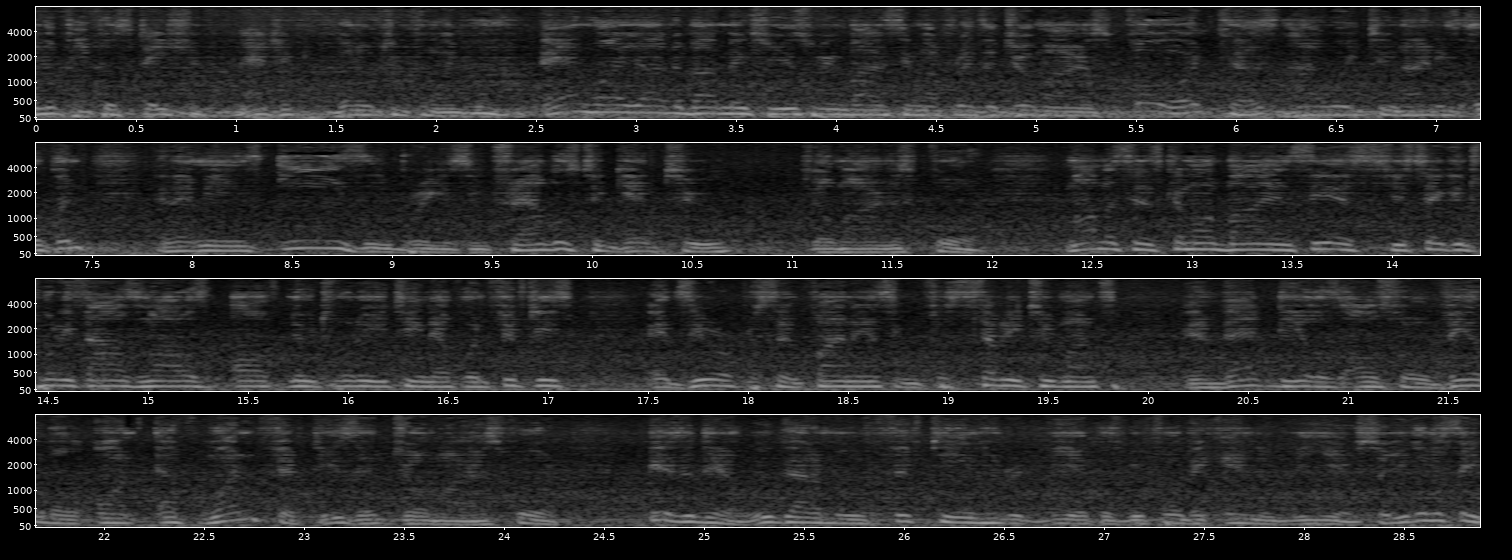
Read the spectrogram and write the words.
from the People Station, Magic 102.1. And while y'all about, make sure you swing by and see my friends at Joe Myers Ford Cause Highway 290's open, and that means easy breezy travels to get to Joe Myers Ford. Mama says, come on by and see us. She's taking $20,000 off new 2018 F-150s at 0% financing for 72 months, and that deal is also available on F-150s at Joe Myers Ford. Here's the deal. We've got to move 1,500 vehicles before the end of the year. So you're going to see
